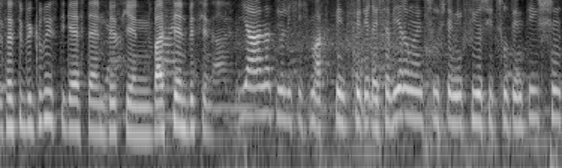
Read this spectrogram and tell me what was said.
das heißt, du begrüßt die Gäste ein ja. bisschen, weißt sie ein bisschen ein? Ja, natürlich. Ich mach, bin für die Reservierungen zuständig, führe sie zu den Tischen.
